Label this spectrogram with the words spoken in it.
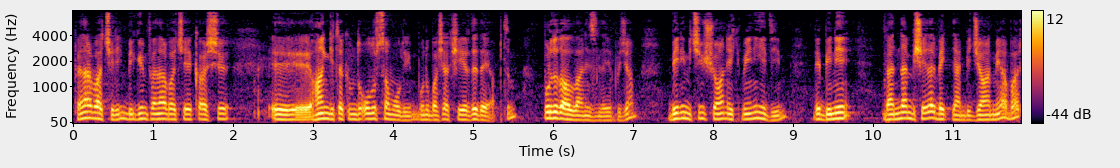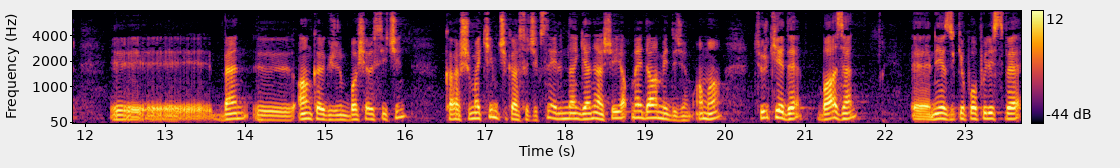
Fenerbahçeliyim. Bir gün Fenerbahçe'ye karşı e, hangi takımda olursam olayım bunu Başakşehir'de de yaptım. Burada da Allah'ın izniyle yapacağım. Benim için şu an ekmeğini yediğim ve beni benden bir şeyler bekleyen bir camia var. E, ben e, Ankara gücünün başarısı için karşıma kim çıkarsa çıksın elimden gelen her şeyi yapmaya devam edeceğim. Ama Türkiye'de bazen e, ne yazık ki popülist ve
